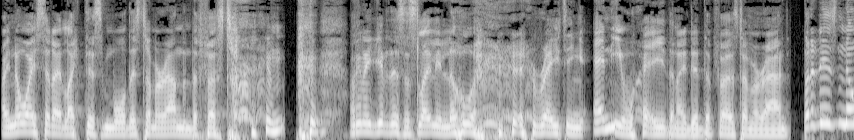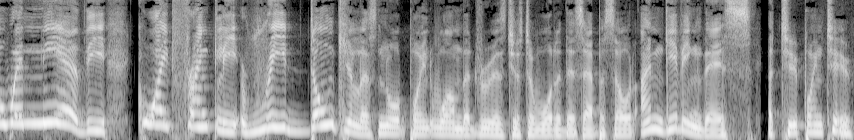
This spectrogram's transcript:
I know I said I liked this more this time around than the first time. I'm going to give this a slightly lower rating anyway than I did the first time around. But it is nowhere near the, quite frankly, redonkulous 0.1 that Drew has just awarded this episode. I'm giving this a 2.2.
